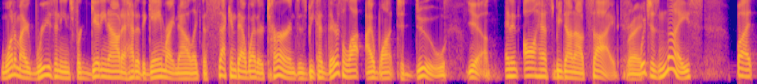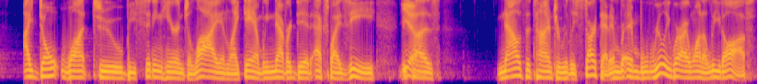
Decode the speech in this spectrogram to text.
one of my reasonings for getting out ahead of the game right now, like the second that weather turns, is because there's a lot I want to do Yeah, and it all has to be done outside, Right. which is nice, but I don't want to be sitting here in July and like, damn, we never did XYZ Yeah. because now's the time to really start that. And, and really where I want to lead off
